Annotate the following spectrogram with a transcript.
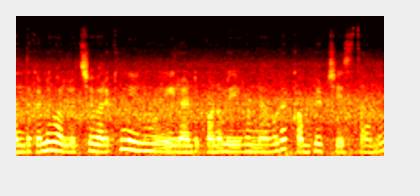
అందుకని వాళ్ళు వచ్చే వరకు నేను ఇలాంటి పనులు ఏమన్నా కూడా కంప్లీట్ చేస్తాను.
